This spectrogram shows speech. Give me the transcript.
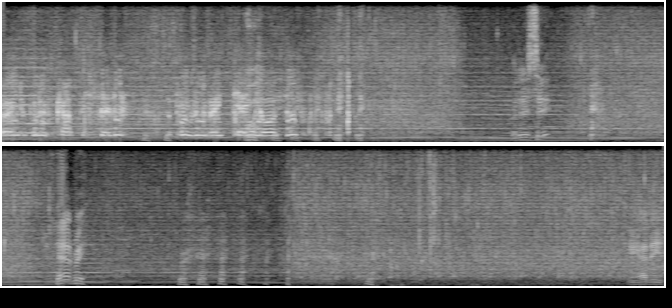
The boat would have trapped this steady. Probably about 10 yards up. What is it? Herbie. He had his.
